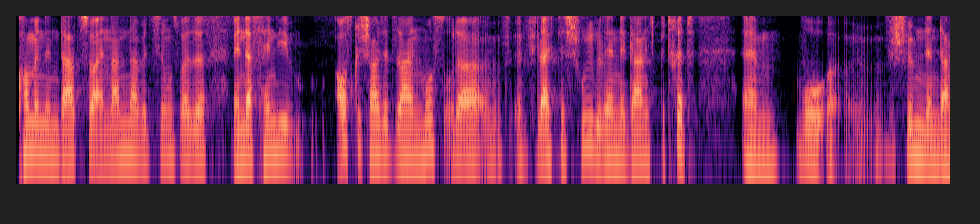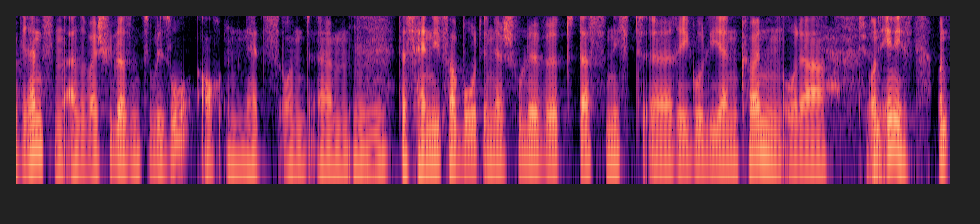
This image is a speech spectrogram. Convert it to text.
kommen denn da zueinander, beziehungsweise wenn das Handy ausgeschaltet sein muss oder vielleicht das Schulgelände gar nicht betritt, ähm, wo äh, schwimmen denn da Grenzen? Also weil Schüler sind sowieso auch im Netz und ähm, mhm. das Handyverbot in der Schule wird das nicht äh, regulieren können oder ja, und ähnliches. Und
